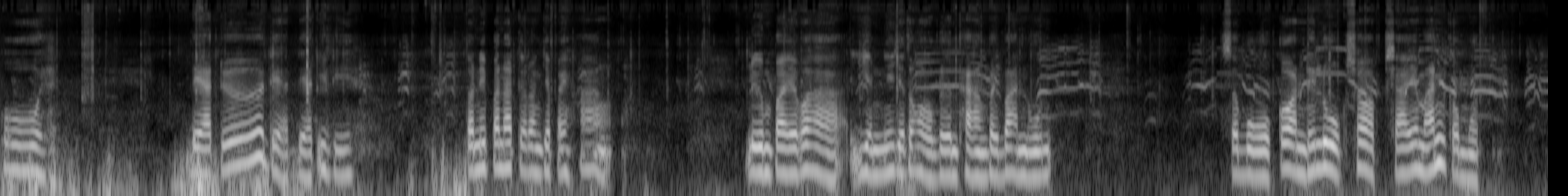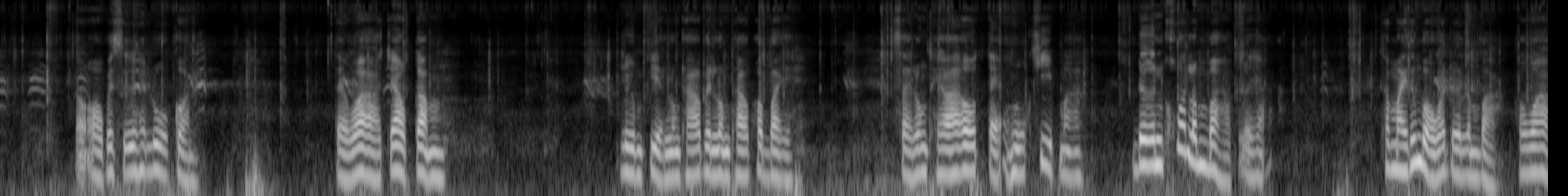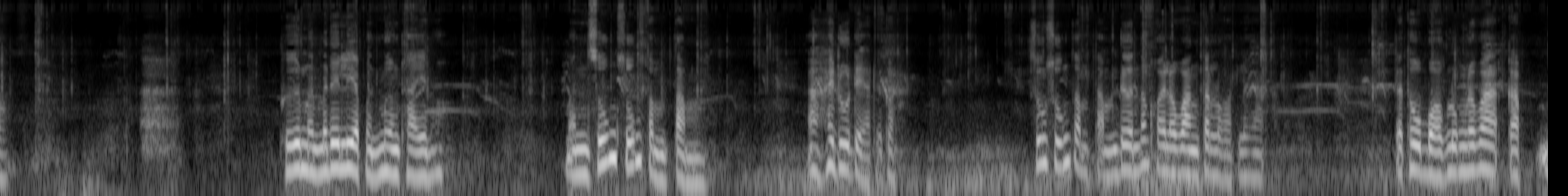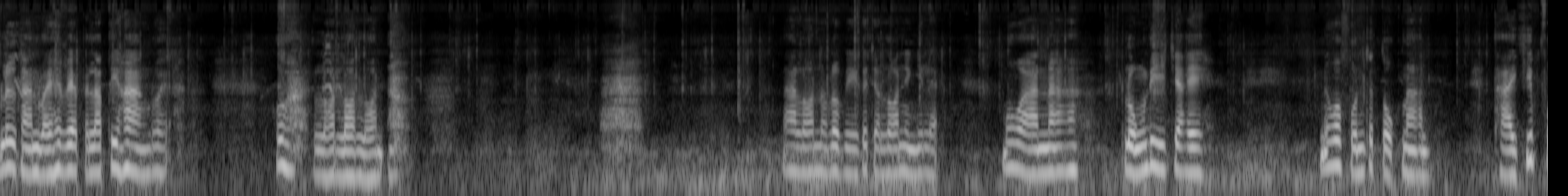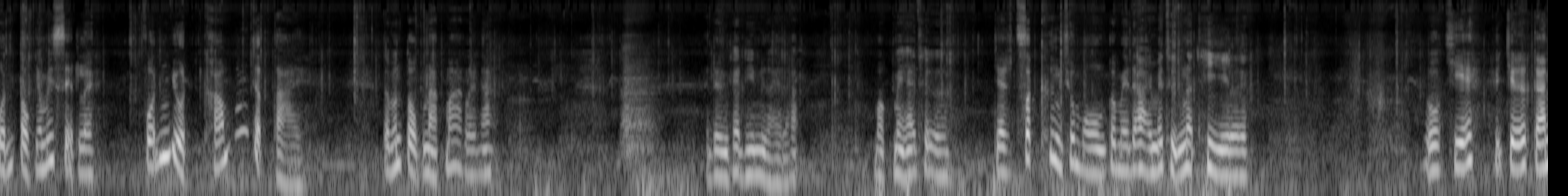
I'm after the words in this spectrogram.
โอ้ย แดดเด้อแดดแดดอีหลี ตอนนี้ป้านัดกำลังจะไปห้าง ลืมไปว่าเย็นนี้จะต้องออกเดินทางไปบ้านนู้น สบู่ก้อนที่ลูกชอบใช้มันก็หมด ต้องออกไปซื้อให้ลูกก่อน แต่ว่าเจ้ากรรม ลืมเปลี่ยนรองเท้าเป็นรองเท้าผ้าใบ ใส่รองเท้าแตะหูคีบมา เดินโคตรลำบากเลยอะทำไมถึงบอกว่าเดินลำบาก เพราะว่า พื้นมันไม่ได้เรียบเหมือนเมืองไทยเนาะมันสูงสูงต่ำต่ำอะให้ดูแดดไว้ก่อน สูงสูงต่ำต่ำเดินต้องคอยระวังตลอดเลยอะแต่โทรบอกลุงแล้วว่ากลับเลิกงานไว้ให้แวะไปรับที่ห้างด้วยโอ้ร้อนร้อนร้อนหน้าร้อนนอร์เวย์ก็จะร้อนอย่างนี้แหละ เมื่อวานนะ หลงดีใจนึกว่าฝนจะตกนาน ถ่ายคลิปฝนตกยังไม่เสร็จเลย ฝนหยุดค้ำจะตาย แต่มันตกหนักมากเลยนะ เดินแค่นี้เหนื่อยแล้ว บอกแม่เธอ จะสักครึ่งชั่วโมงก็ไม่ได้ไม่ถึงนาทีเลย โอเค ไปเจอกัน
